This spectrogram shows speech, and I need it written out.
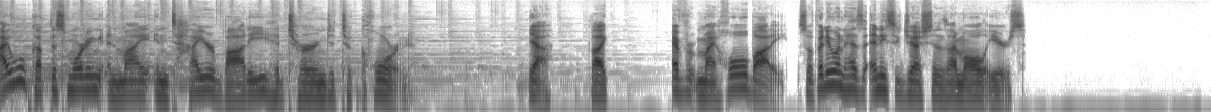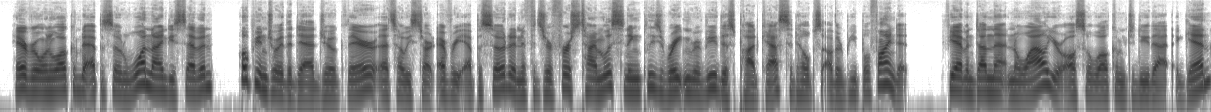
I woke up this morning and my entire body had turned to corn. Yeah, like every, my whole body. So if anyone has any suggestions, I'm all ears. Hey everyone, welcome to episode 197. Hope you enjoy the dad joke there. That's how we start every episode. And if it's your first time listening, please rate and review this podcast. It helps other people find it. If you haven't done that in a while, you're also welcome to do that again.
